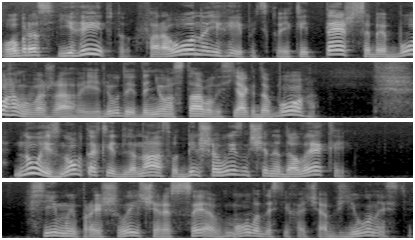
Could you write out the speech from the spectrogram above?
Образ Єгипту, фараону єгипетського, який теж себе Богом вважав, і люди до нього ставились як до Бога. Ну і знов таки для нас от більшовизм ще недалекий. Всі ми пройшли через це в молодості, хоча б в юності.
